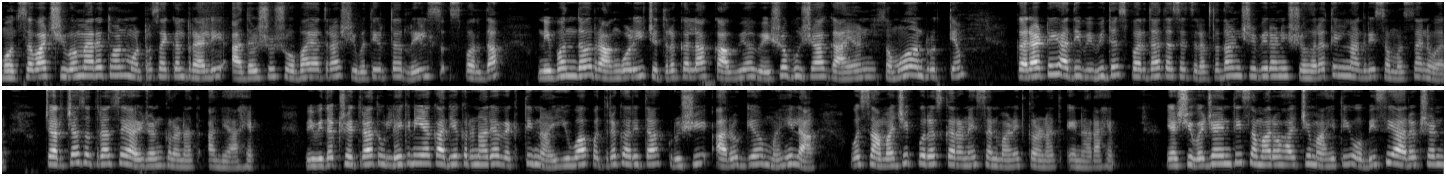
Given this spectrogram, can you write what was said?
महोत्सवात शिव मॅरेथॉन मोटरसायकल रॅली आदर्श शोभायात्रा शिवतीर्थ रील्स स्पर्धा निबंध रांगोळी चित्रकला काव्य वेशभूषा गायन समूह नृत्य कराटे आदी विविध स्पर्धा तसेच रक्तदान शिबिर आणि शहरातील नागरी समस्यांवर चर्चासत्राचे आयोजन करण्यात आले आहे. विविध क्षेत्रात उल्लेखनीय कार्य करणाऱ्या व्यक्तींना युवा पत्रकारिता कृषी आरोग्य महिला व सामाजिक पुरस्काराने सन्मानित करण्यात येणार आहे. या शिवजयंती समारोहाची माहिती ओबीसी आरक्षण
